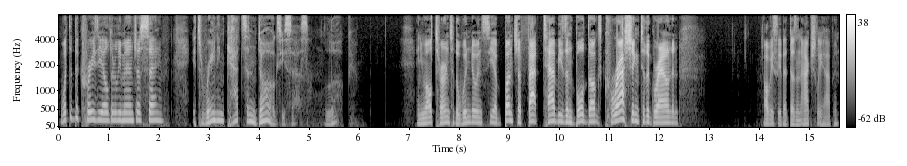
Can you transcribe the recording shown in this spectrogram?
What did the crazy elderly man just say? It's raining cats and dogs, he says. Look. And you all turn to the window and see a bunch of fat tabbies and bulldogs crashing to the ground and Obviously, that doesn't actually happen.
